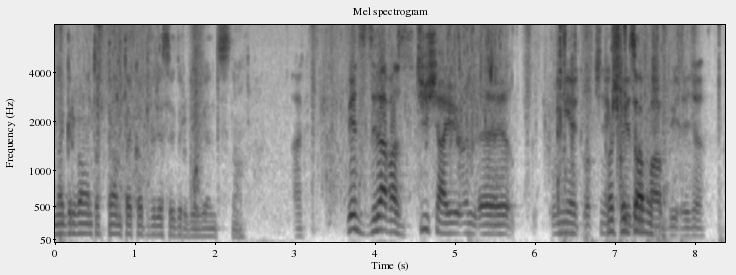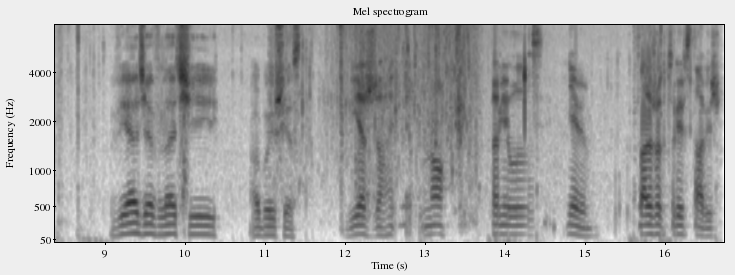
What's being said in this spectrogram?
Nagrywamy to w piątek o 22, więc no. Tak. Więc dla was dzisiaj e, U mnie odcinek Poświęcamy Skydropa jedzie. Wjedzie, wleci, albo już jest. Wjeżdża, no. Pewnie, nie wiem. Zależy o której wstawisz.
